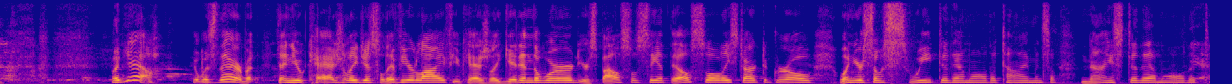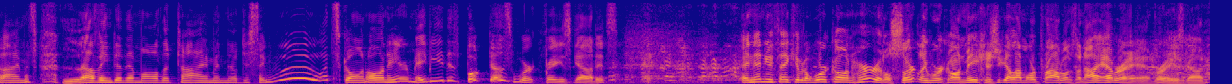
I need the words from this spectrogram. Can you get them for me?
but yeah, it was there. But then you casually just live your life. You casually get in the Word. Your spouse will see it. They'll slowly start to grow when you're so sweet to them all the time and so nice to them all the time and loving to them all the time. And they'll just say, Woo, what's going on here? Maybe this book does work, praise God. It's. and then you think if it'll work on her, it'll certainly work on me because she got a lot more problems than I ever had, praise God.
